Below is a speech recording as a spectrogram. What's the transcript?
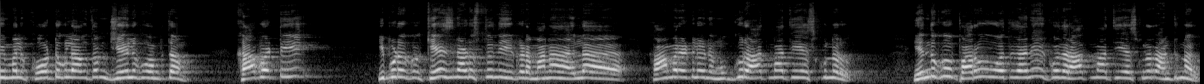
మిమ్మల్ని కోర్టుకు లాగుతాం జైలుకు పంపుతాం. కాబట్టి ఇప్పుడు ఒక కేసు నడుస్తుంది. ఇక్కడ మన ఇలా కామారెడ్డిలోని ముగ్గురు ఆత్మహత్య చేసుకున్నారు. ఎందుకు పరువు పోతుందని కొందరు ఆత్మహత్య చేసుకున్నారు అంటున్నారు.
